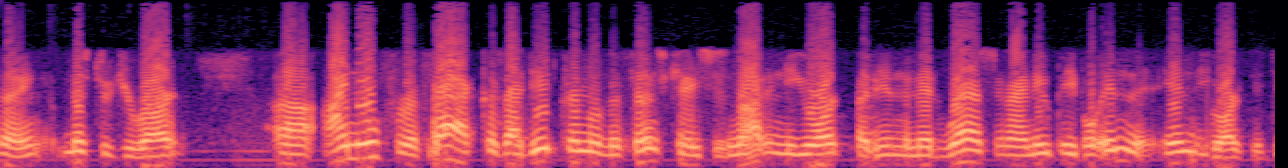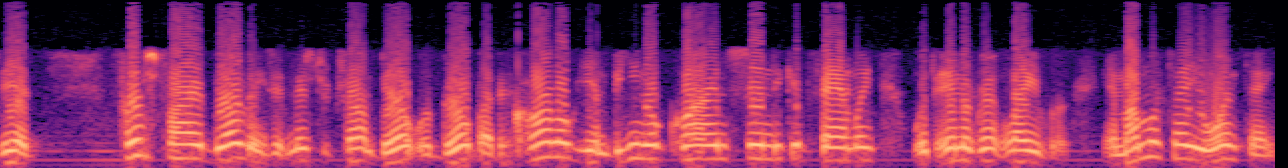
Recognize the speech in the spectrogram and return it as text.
thing, Mr. Gerard, uh, I know for a fact because I did criminal defense cases not in New York but in the Midwest, and I knew people in the, in New York that did. First five buildings that Mr. Trump built were built by the Carlo Gambino crime syndicate family with immigrant labor. And I'm going to tell you one thing:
